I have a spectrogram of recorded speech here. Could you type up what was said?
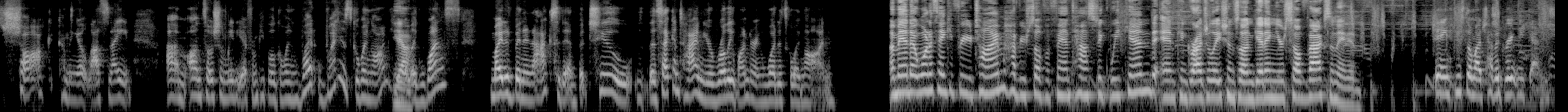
shock coming out last night um, on social media from people going, "What what is going on here?" Yeah. Like once might have been an accident, but two, the second time you're really wondering what is going on. Amanda, I want to thank you for your time. Have yourself a fantastic weekend and congratulations on getting yourself vaccinated. Thank you so much. Have a great weekend.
